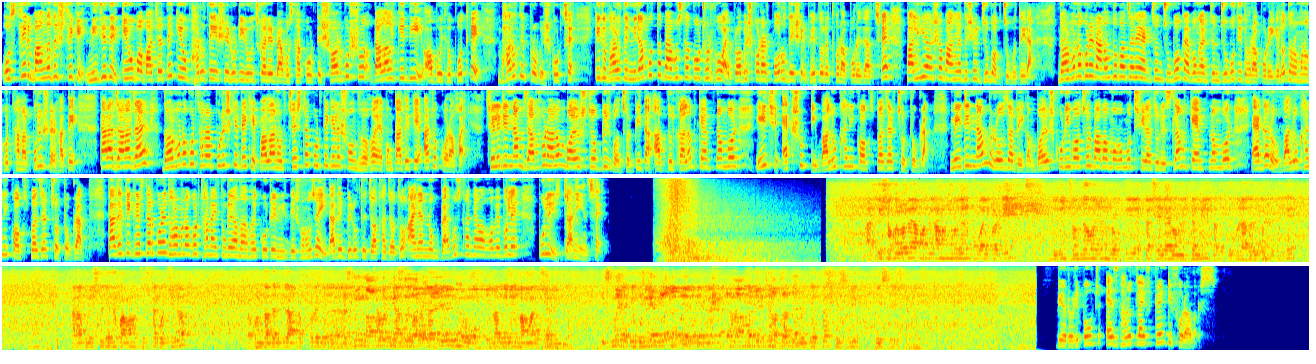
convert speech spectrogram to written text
অস্থির বাংলাদেশ থেকে নিজেদের কেউ বা বাঁচাতে কেউ ভারতে এসে রুটি রোজগারের ব্যবস্থা করতে সর্বস্ব দালালকে দিয়ে অবৈধ পথে ভারতে প্রবেশ করছে। কিন্তু ভারতের নিরাপত্তা ব্যবস্থা কঠোর হওয়ায় প্রবেশ করার পরও দেশের ভেতরে ধরা পড়ে যাচ্ছে, পালিয়ে আসা বাংলাদেশের যুবক, যুবতীরা। ধর্মনগরের আনন্দবাজারে একজন যুবক এবং একজন যুবতী ধরা পড়ে গেল ধর্মনগর থানার পুলিশের হাতে। তারা জানা যায়, ধর্মনগর থানার পুলিশকে দেখে পালানোর চেষ্টা করতে গেলে সন্দেহ হয় এবং তাদেরকে আটক করা হয়। ছেলেটির নাম জাফর আলম, বয়স চব্বিশ বছর, পিতা Abdul Kalam camp number H একষট্টি, বালুখালী, কক্সবাজার, চট্টগ্রাম। মেয়েটির নাম রোজা বেগম। বয়স কুড়ি বছর বাবা মোহাম্মদ সিরাজুল ইসলাম, ক্যাম্প নম্বর এগারো, বালুখালী, কক্সবাজার, চট্টগ্রাম। তাদেরকে গ্রেফতার করে ধর্মনগর থানায় তুলে আনা হয় কোর্টের নির্দেশ অনুযায়ী। তাদের বিরুদ্ধে যথাযথ আইনানুগ ব্যবস্থা নেওয়া হবে বলে পুলিশ জানিয়েছে। আজকে সকালবেলায় আমাদের আনন্দবাজার মোবাইল পার্টি দুজন সন্দেহভাজন লোককে, একটা ছেলে এবং একটা মেয়ে, তাদেরকে ঘোরাঘুরি করতে দেখে তারা পুলিশকে দেখে পালানোর চেষ্টা করছিল। তখন তাদেরকে আটক করে দুজন বাংলাদেশের Rohingya. Bureau report S Bharat life twenty four hours.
